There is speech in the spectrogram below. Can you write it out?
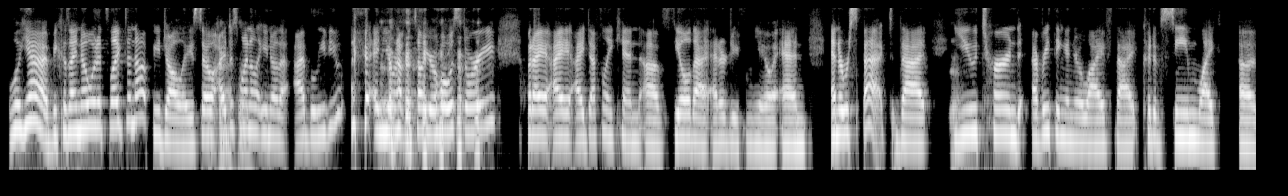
well yeah because i know what it's like to not be jolly so exactly. i just want to let you know that i believe you and you don't have to tell your whole story but i i, I definitely can uh, feel that energy from you and and a respect that yeah. you turned everything in your life that could have seemed like uh,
